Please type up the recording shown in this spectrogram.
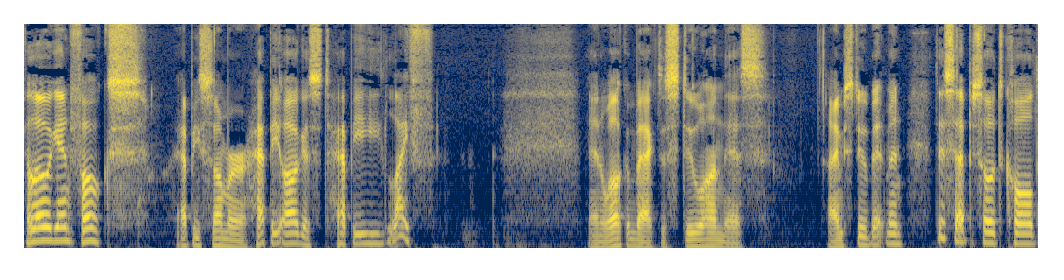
Hello again, folks. Happy summer, happy August, happy life. And welcome back to Stew on This. I'm Stu Bittman. This episode's called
